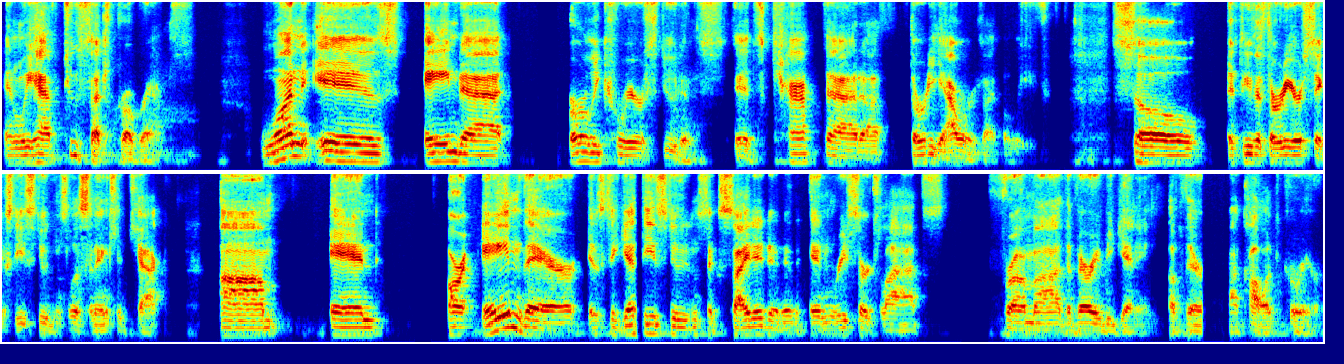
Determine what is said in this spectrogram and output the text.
And we have two such programs. One is aimed at early career students. It's capped at uh, 30 hours, I believe. So it's either 30 or 60 students listening should check. Um, and our aim there is to get these students excited in, in research labs from uh, the very beginning of their uh, college career.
